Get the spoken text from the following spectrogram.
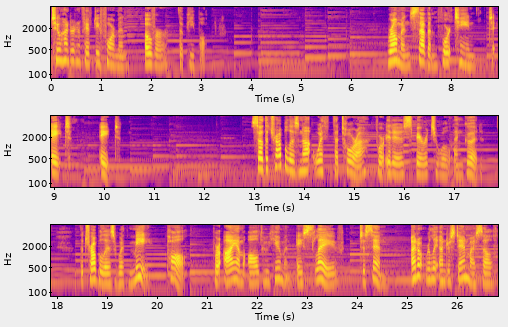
250 foremen over the people. Romans 7:14 to 8. 8. So the trouble is not with the Torah, for it is spiritual and good. The trouble is with me, Paul, for I am all too human, a slave to sin. I don't really understand myself,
